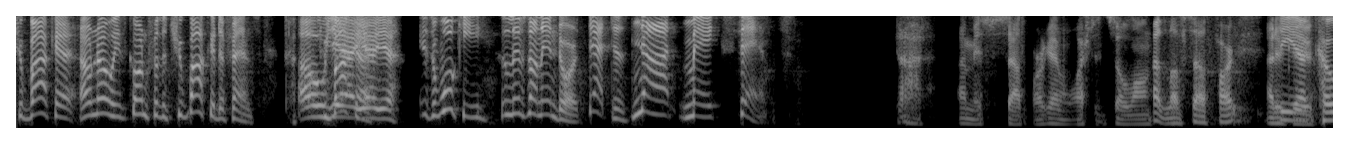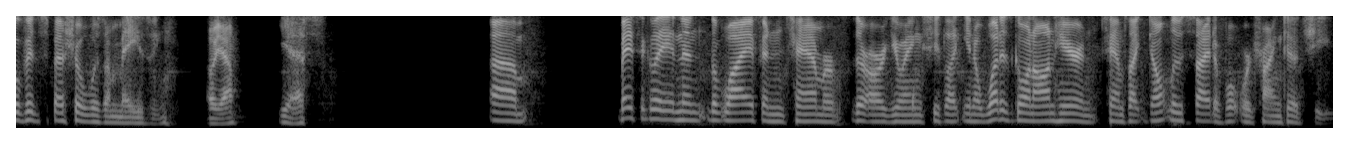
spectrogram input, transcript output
Chewbacca. Oh no, he's going for the Chewbacca defense. oh yeah Chewbacca. yeah yeah He's a Wookiee who lives on Endor. That does not make sense. god i miss south park i haven't watched it in so long I love South Park. i do The too uh, COVID special was amazing. oh yeah Yes. Um, basically, and then the wife and Cham are they're arguing. She's like, you know, what is going on here? And Cham's like, don't lose sight of what we're trying to achieve.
